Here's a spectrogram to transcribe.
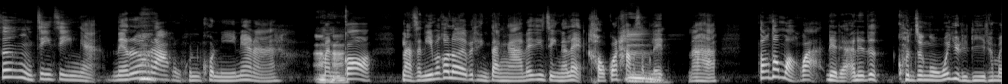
ซึ่งจริง ๆ เนี่ย ในเรื่องราวของคนคนนี้เนี่ยนะอ่าฮะมันก็หลังจากนี้มันก็เลยไปถึงแต่งงานได้จริงๆนั่นแหละเขาก็ทำอืมสำเร็จนะคะ ต้องต้องบอกว่าเดี๋ยวเดี๋ยวอันนี้เดี๋ยวคนจะงงว่าอยู่ดีๆทำไม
